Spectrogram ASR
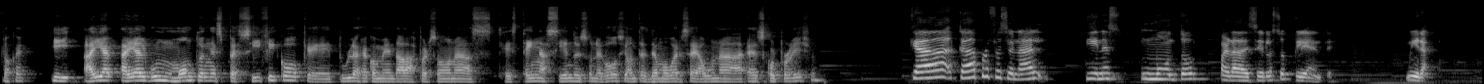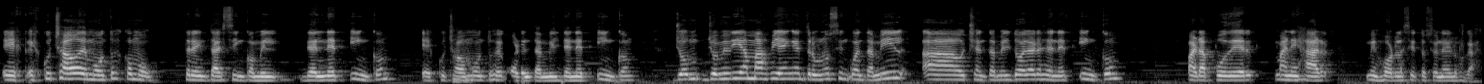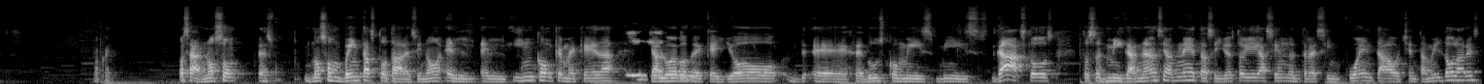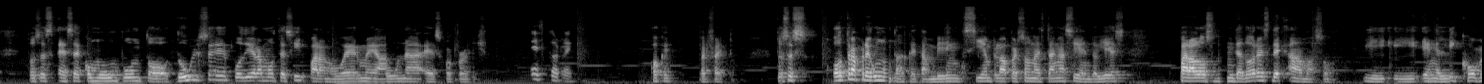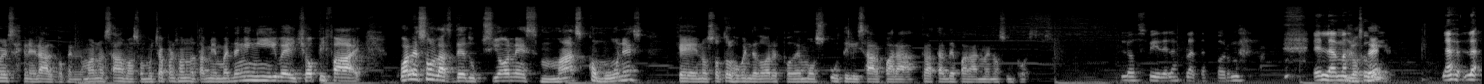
Ok. ¿Y hay, hay, algún monto en específico que tú le recomiendas a las personas que estén haciendo en su negocio antes de moverse a una S Corporation? Cada, cada profesional tiene un monto para decirle a sus clientes. Mira, he, escuchado de montos como 35 mil del net income, he escuchado montos de 40 mil de net income. Yo, yo me iría más bien entre unos 50 mil a 80 mil dólares de net income para poder manejar mejor la situación de los gastos. Ok. O sea, no son, no son ventas totales, sino el, el income que me queda ya luego de que yo eh, reduzco mis, mis gastos. Entonces, mis ganancias netas, si yo estoy haciendo entre 50 a 80 mil dólares, entonces ese es como un punto dulce, pudiéramos decir, para moverme a una S Corporation. Es correcto. Ok, perfecto. Entonces, otra pregunta que también siempre las personas están haciendo y es, para los vendedores de Amazon y, en el e-commerce general, porque no es Amazon, muchas personas también venden en eBay, Shopify. ¿Cuáles son las deducciones más comunes que nosotros los vendedores podemos utilizar para tratar de pagar menos impuestos? Los fees de las plataformas. Es la más común.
